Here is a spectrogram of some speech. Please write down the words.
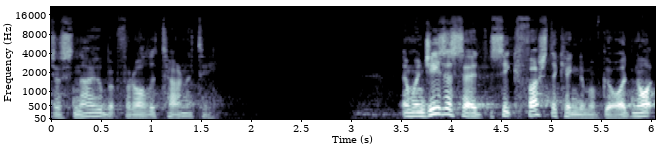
just now, but for all eternity. And when Jesus said, Seek first the kingdom of God, not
